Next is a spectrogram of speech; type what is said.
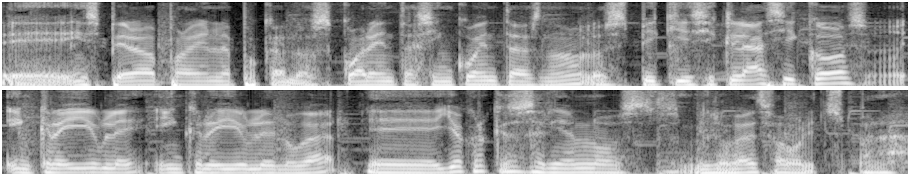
eh, inspirado por ahí en la época de los 40, 50, ¿no? Los speakeasy clásicos. Increíble, increíble lugar. Eh, yo creo que esos serían los mis lugares favoritos para,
